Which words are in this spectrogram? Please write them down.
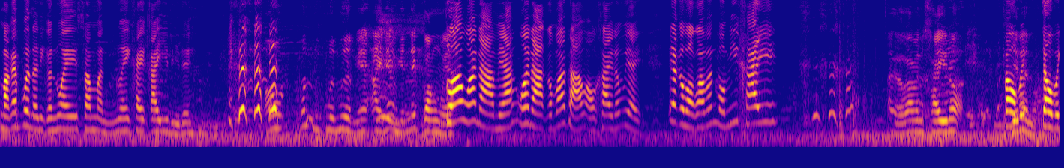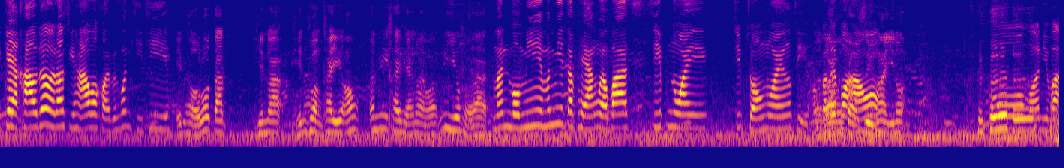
หมักแอปเปิ้ลอันนี้ก็หน่วยซ้ำอันหน่วยไข่ไก่อีหลีเด้เอ้ามันเหมือนเหมือนไงไอ้เนี่ยเห็นในกล่องไหมตัวหัวหน้าเมียหัวหน้าก็มาถามเอาใครน้ำใหญ่เนี่ยก็บอกว่ามันบอกมีใครไอ้ก็ว่าเป็นใครเนาะเจ้าไปเห็นอันเจ้าไปแก้ข่าวเด้อแล้วสิหาว่าข่อยเป็นคนขี่ทีเห็นเขาโลตัดเห็นว่าเห็นถ่วงใครเอ้ามันมีใครแพงหน่อยวะมีอยู่เหรอว่ามันบ่มีมันมีแต่แพงแบบว่าสิบหน่วย สิบสองหน่วยจังซี่เขาก็เลยบ่เอาซื้อมาอีเนาะโอ้หมอนี่ว่า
